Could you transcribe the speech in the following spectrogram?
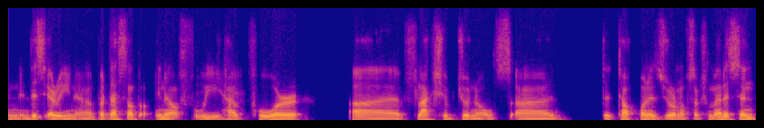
in, in, this arena, but that's not enough. We have four flagship journals. the top one is Journal of Sexual Medicine,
